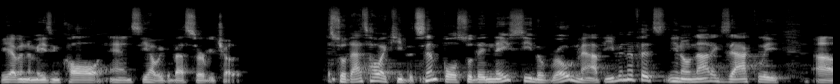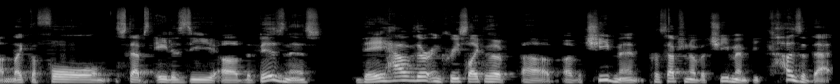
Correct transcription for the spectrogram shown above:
we have an amazing call and see how we can best serve each other. So that's how I keep it simple. So then they see the roadmap, even if it's, you know, not exactly, um, like the full steps A to Z of the business, they have their increased likelihood of, of achievement, perception of achievement because of that.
